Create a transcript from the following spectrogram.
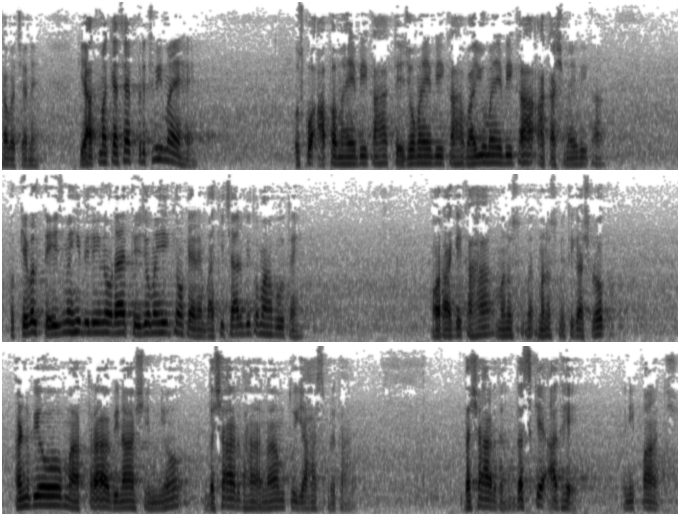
का वचन है कि आत्मा कैसा है? पृथ्वीमय है। उसको आपमय भी कहा, तेजोमय भी कहा, वायुमय भी कहा, आकाशमय भी कहा। तो केवल तेज में ही विलीन हो रहा है, तेजोमय ही क्यों कह रहे हैं? बाकी चार भी तो महाभूत हैं। और आगे कहा मनुस्मृति का श्लोक अण्व्यो मात्रा विनाशिन्यो दशार्धा नाम तो यह स्मृता। दशार्ध दस के आधे, यानी पाँच।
